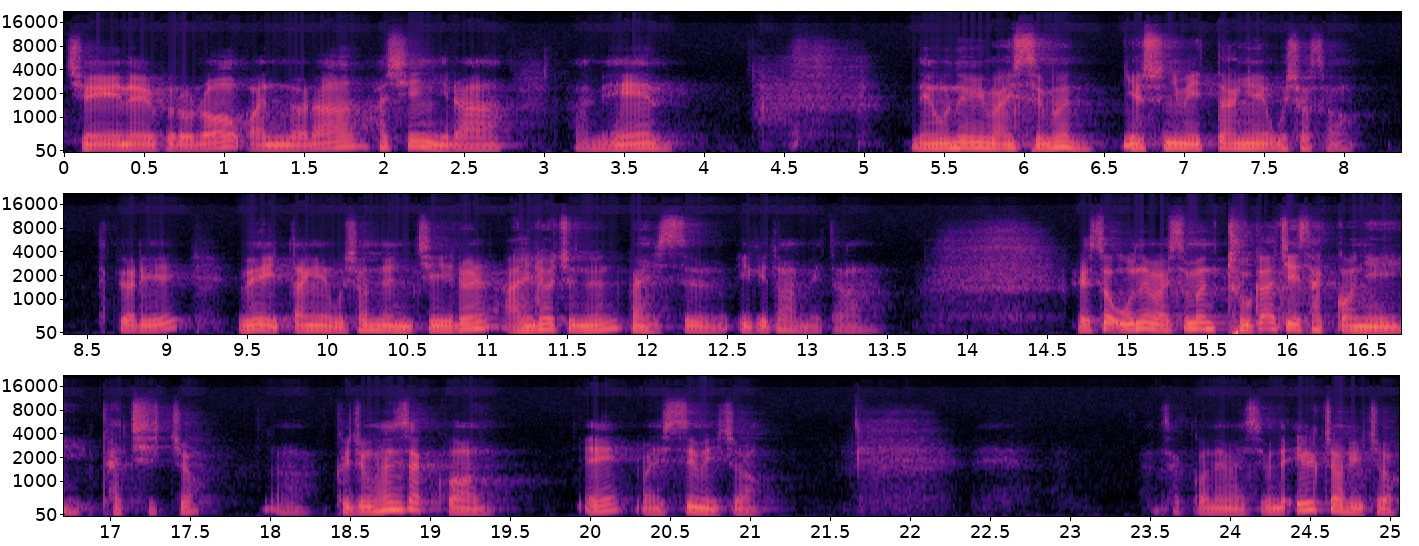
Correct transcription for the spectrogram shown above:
죄인을 부르러 왔노라 하시니라 아멘 네 오늘 말씀은 예수님이 이 땅에 오셔서 특별히 왜 이 땅에 오셨는지를 알려주는 말씀이기도 합니다. 그래서 오늘 말씀은 두 가지 사건이 같이 있죠. 그 중 한 사건의 말씀이죠. 한 사건의 말씀인데 1절이죠.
